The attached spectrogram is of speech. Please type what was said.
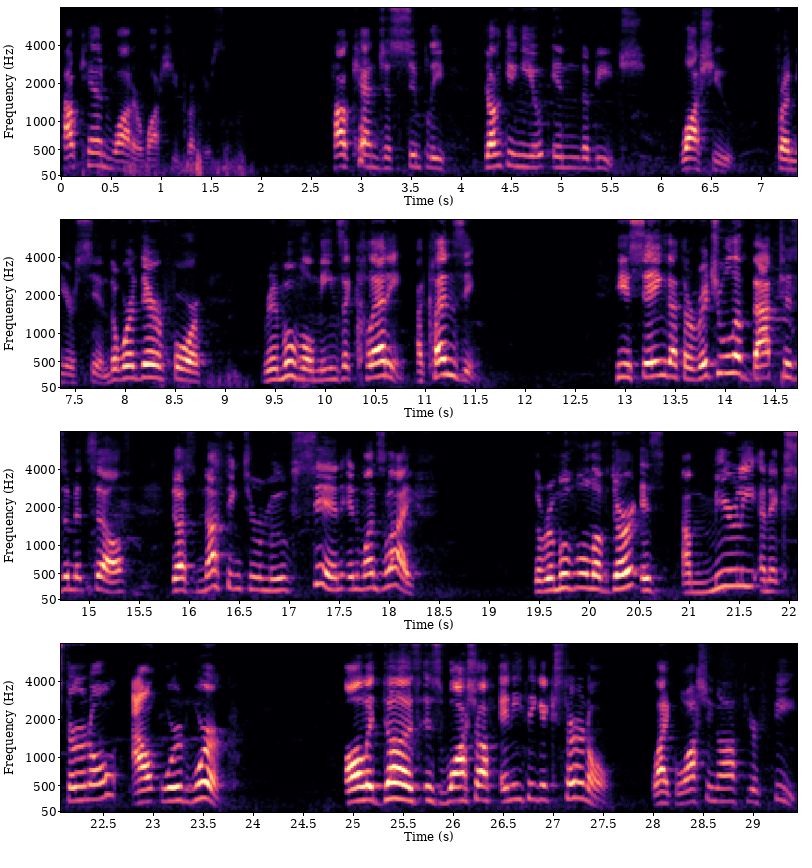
How can water wash you from your sin? How can just simply dunking you in the beach wash you from your sin? The word therefore removal means a cleansing, a cleansing. He is saying that the ritual of baptism itself does nothing to remove sin in one's life. The removal of dirt is a merely an external, outward work. All it does is wash off anything external, like washing off your feet.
